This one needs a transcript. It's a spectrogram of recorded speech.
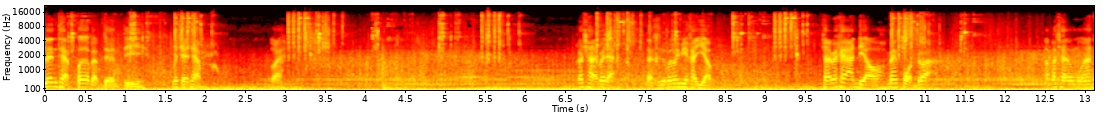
เล่นแท็บเปอร์แบบเดินตี ไม่ใช้แท็บสวย ก็ใช้ไปแหละ แต่คือมันไม่มีใครเหยียบ ใช้ไปแค่อันเดียว แม่งปลดด้วย แล้วก็ใช้ตรงนั้น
